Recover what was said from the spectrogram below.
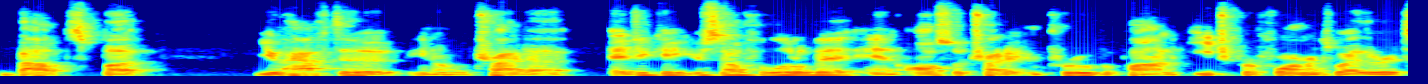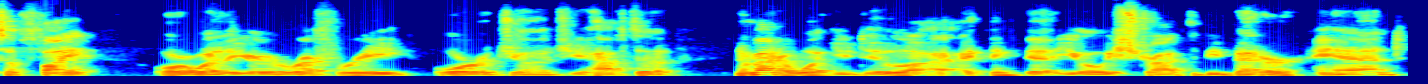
bouts. But you have to, you know, try to educate yourself a little bit and also try to improve upon each performance, whether it's a fight or whether you're a referee or a judge. You have to, no matter what you do, I, I think that you always strive to be better. And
